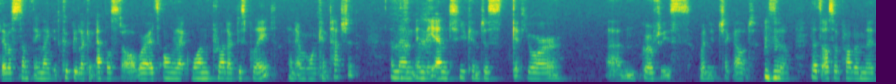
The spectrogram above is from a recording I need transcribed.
there was something like it could be like an Apple store where it's only like one product displayed and everyone can touch it, and then in the end you can just get your um, groceries when you check out. instead Mhm. of- that's also a problem that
